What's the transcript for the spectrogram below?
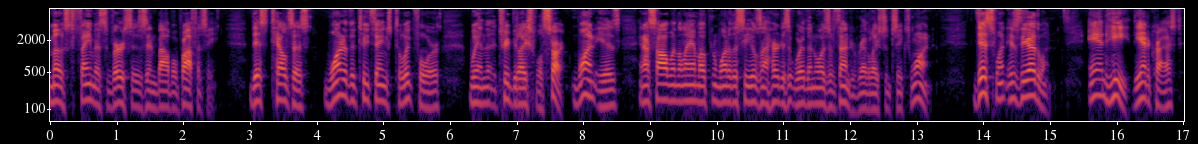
most famous verses in Bible prophecy. This tells us one of the two things to look for when the tribulation will start. One is, and I saw when the Lamb opened one of the seals, and I heard as it were the noise of thunder, Revelation 6 1. This one is the other one. And he, the Antichrist,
